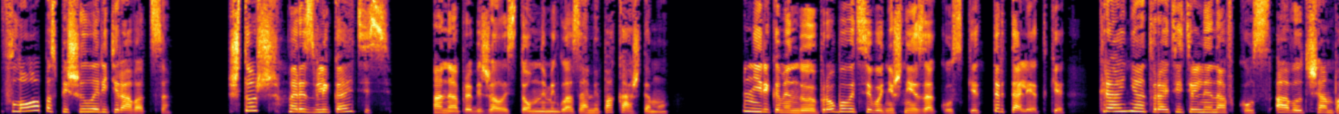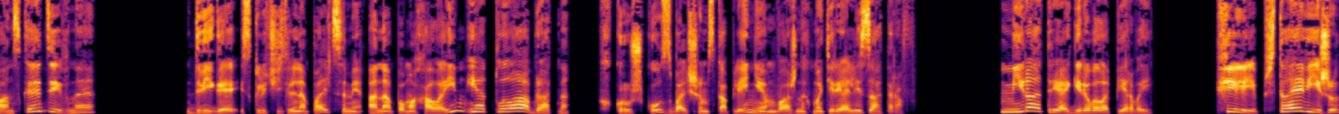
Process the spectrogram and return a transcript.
Флоа поспешила ретироваться. «Что ж, развлекайтесь». Она пробежалась томными глазами по каждому. «Не рекомендую пробовать сегодняшние закуски, тарталетки. Крайне отвратительный на вкус, а вот шампанское дивное». Двигая исключительно пальцами, она помахала им и отплыла обратно, к кружку с большим скоплением важных материализаторов. Мира отреагировала первой. «Филипп, что я вижу?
